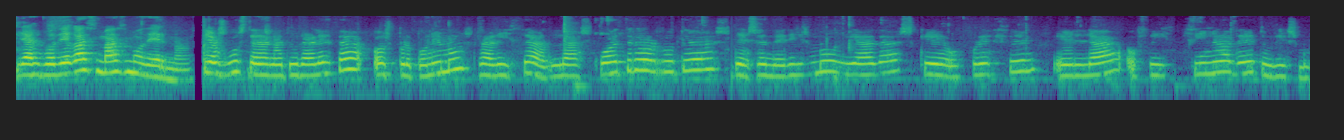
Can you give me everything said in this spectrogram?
y las bodegas más modernas. Si os gusta la naturaleza, os proponemos realizar las cuatro rutas de senderismo guiadas que ofrecen en la oficina de turismo.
